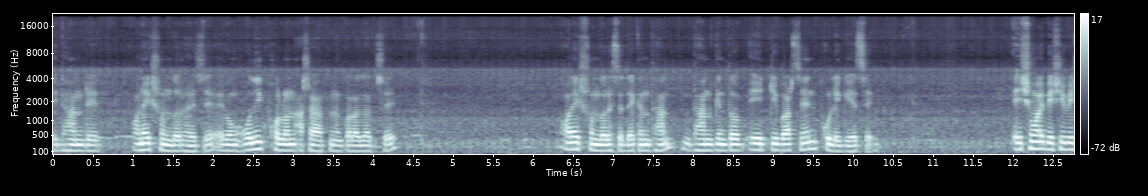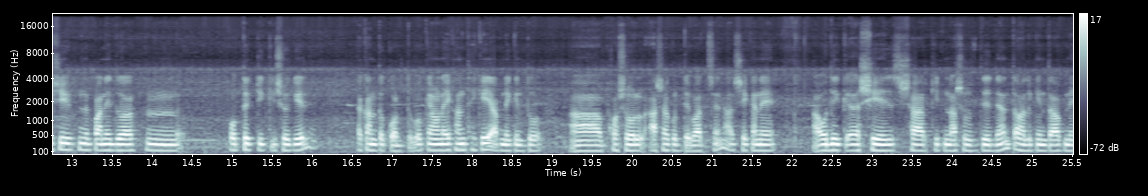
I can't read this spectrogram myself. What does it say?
এই ধানের অনেক সুন্দর হয়েছে এবং অধিক ফলন আশা করা যাচ্ছে। অনেক সুন্দর হয়েছে, দেখেন ধান। ধান কিন্তু এইটটি পারসেন্ট ফুলে গিয়েছে। এই সময় বেশি বেশি পানি দেওয়া প্রত্যেকটি কৃষকের একান্ত কর্তব্য। কেননা এখান থেকেই আপনি কিন্তু ফসল আশা করতে পারছেন। আর সেখানে অধিক সেচ সার কীটনাশক দিয়ে দেন, তাহলে কিন্তু আপনি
